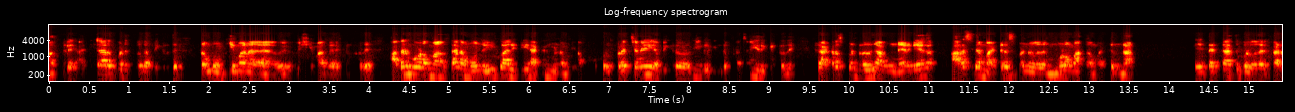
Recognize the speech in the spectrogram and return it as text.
மக்களை அதிகாரப்படுத்துவது அப்படிங்கிறது ரொம்ப முக்கியமான விஷயமாக இருக்கின்றது. அதன் மூலமாக தான் நம்ம வந்து ஈக்குவாலிட்டியை அட்டன் பண்ண முடியும். ஒரு பிரச்சனை அப்படிங்கிறது வந்து எங்களுக்கு இந்த பிரச்சனை இருக்கின்றது. இதை அட்ரஸ் பண்றதுக்கு அவங்க நேரடியாக அரசிடம் அட்ரஸ் பண்ணுவதன் மூலமாக மட்டும்தான் தற்காத்துக் கொள்வதற்கான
